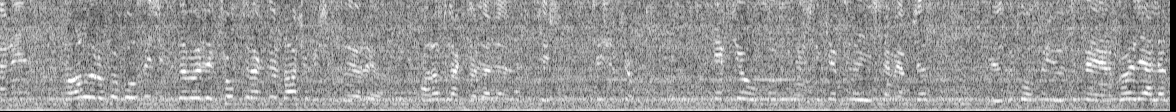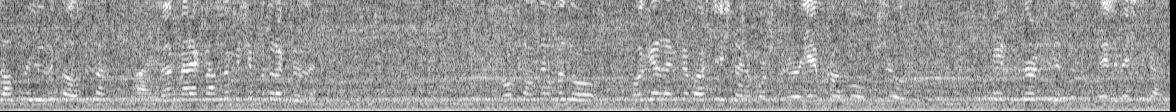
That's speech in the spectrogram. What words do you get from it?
yani tarlalar ufak olduğu için bize böyle çok traktör daha çok işimize yarıyor. Ara traktörler yani. Çeşit, çeşit çok. Kepçe olsun, yani şimdi kepçeyle işlem yapacağız. Yüzlük olsun, yüzlükle yani böyle yerlerde aslında yüzlük lazım da Aynen. ben meraklandığım için bu traktörle. 90'larımız o, o genellikle bahçe işlerini koşturuyor. Yem karma olsun, şey olsun. Hepsi 4 silindir, 55'lik abi.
